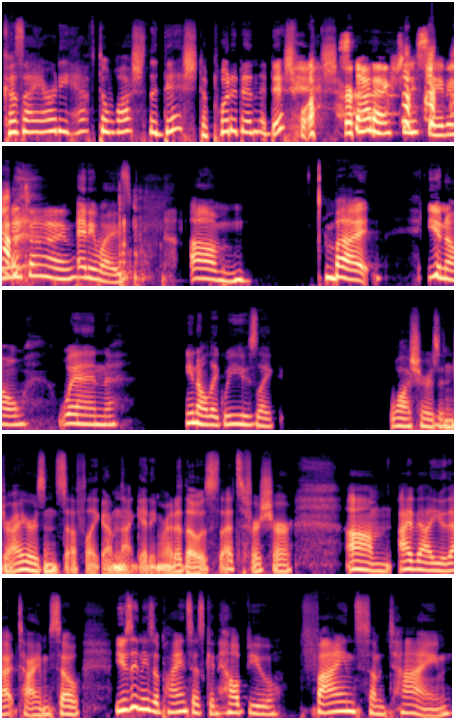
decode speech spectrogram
because I already have to wash the dish to put it in the dishwasher. It's not actually saving me time. anyways um but you know when you know like we use like washers and dryers and stuff like i'm not getting rid of those that's for sure. Um i value that time. So using these appliances can help you find some time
